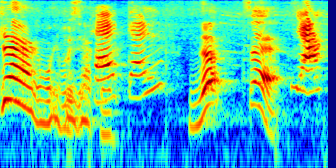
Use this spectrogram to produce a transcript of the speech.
Tak, mój buziaku. No, co? Ja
